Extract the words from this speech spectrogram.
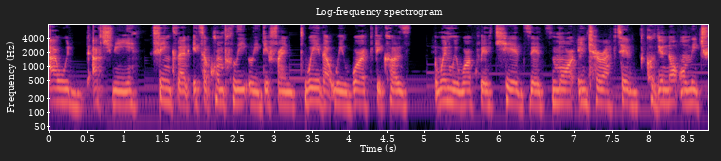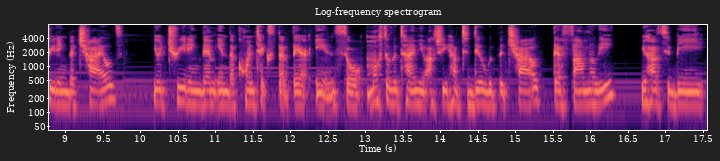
I would actually think that it's a completely different way that we work because when we work with kids, it's more interactive because you're not only treating the child, you're treating them in the context that they're in. So most of the time, you actually have to deal with the child, their family, you have to be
